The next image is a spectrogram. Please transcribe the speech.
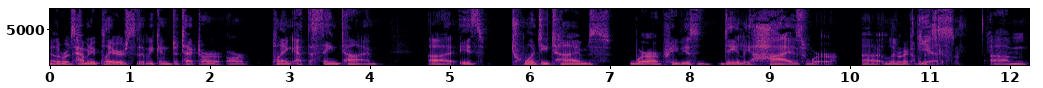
in other words, how many players that we can detect are are playing at the same time, uh, is twenty times where our previous daily highs were, uh, literally a couple of days Yes. ago. Um,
